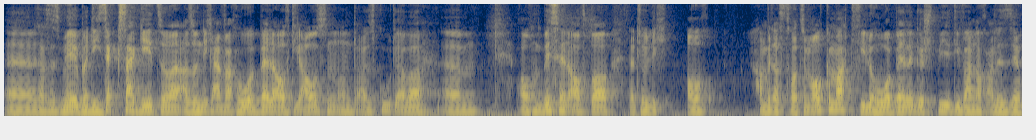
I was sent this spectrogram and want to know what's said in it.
äh, äh, dass es mehr über die Sechser geht, so, also nicht einfach hohe Bälle auf die Außen und alles gut, aber ähm, auch ein bisschen Aufbau. Natürlich auch haben wir das trotzdem auch gemacht. Viele hohe Bälle gespielt, die waren auch alle sehr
